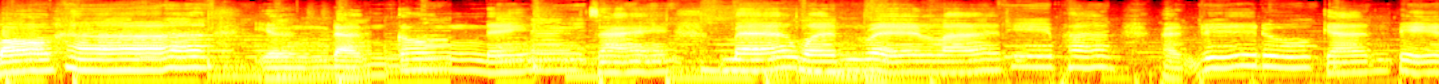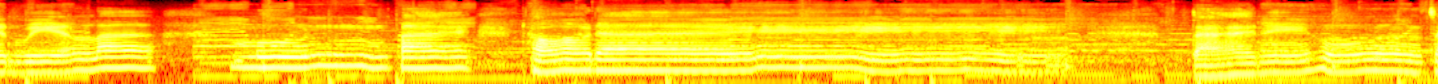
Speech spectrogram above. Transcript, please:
บอกหายังดังก้องในใจ แม้วันเวลาที่ผ่านผ่านฤดูการเปลี่ยนเวลาหมุนไปทอใด แต่ในหัวใจ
